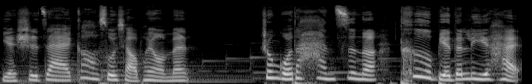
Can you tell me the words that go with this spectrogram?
也是在告诉小朋友们，中国的汉字呢特别的厉害。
